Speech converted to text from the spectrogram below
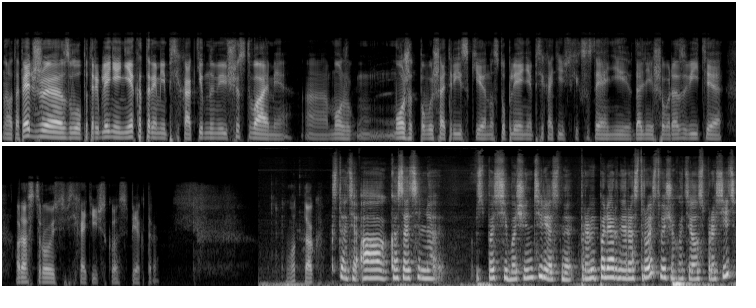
Вот, опять же, злоупотребление некоторыми психоактивными веществами а, может, может повышать риски наступления психотических состояний, дальнейшего развития расстройств психотического спектра. Вот так. Кстати, а касательно Спасибо, очень интересно. Про биполярное расстройство еще хотела спросить.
